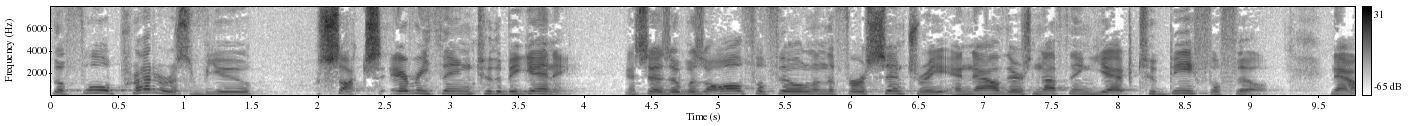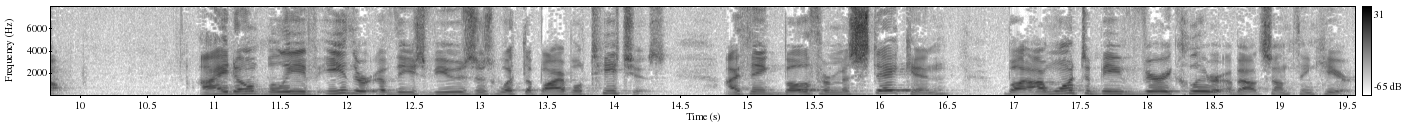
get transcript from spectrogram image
The full preterist view sucks everything to the beginning and says it was all fulfilled in the first century and now there's nothing yet to be fulfilled. Now, I don't believe either of these views is what the Bible teaches. I think both are mistaken, but I want to be very clear about something here.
